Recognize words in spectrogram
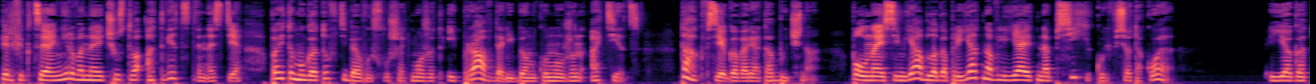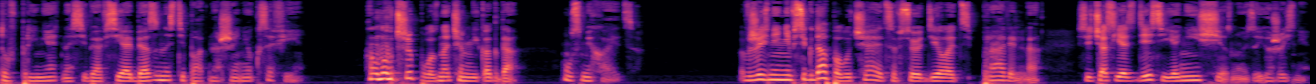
перфекционированное чувство ответственности, поэтому готов тебя выслушать. Может, и правда ребенку нужен отец. Так все говорят обычно. Полная семья благоприятно влияет на психику и все такое. Я готов принять на себя все обязанности по отношению к Софии. Лучше поздно, чем никогда. Усмехается. В жизни не всегда получается все делать правильно. Сейчас я здесь, и я не исчезну из ее жизни.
